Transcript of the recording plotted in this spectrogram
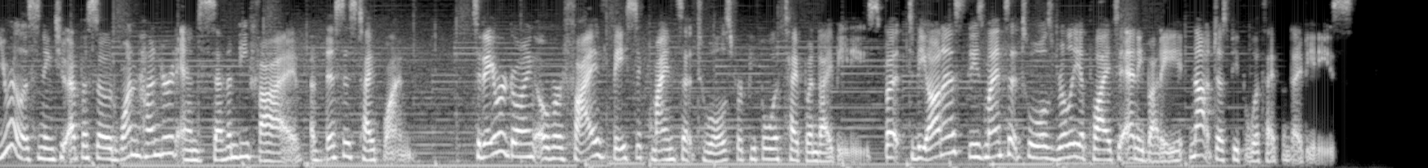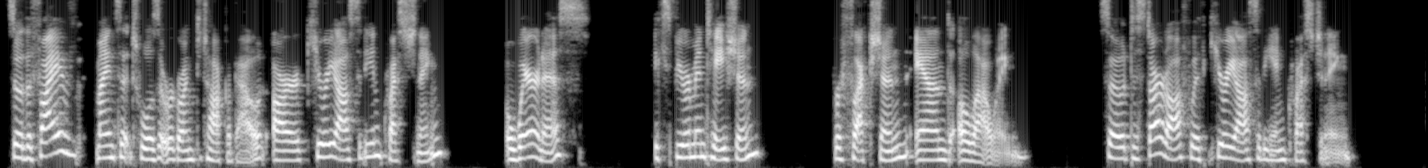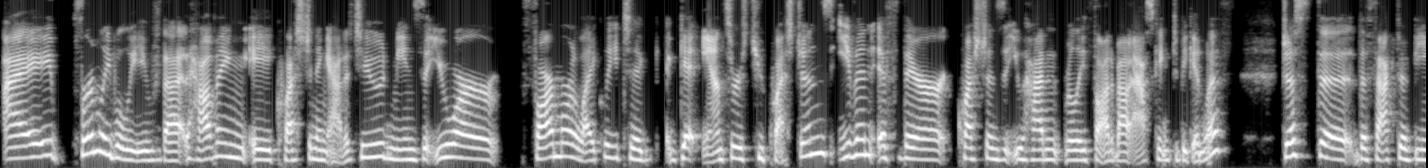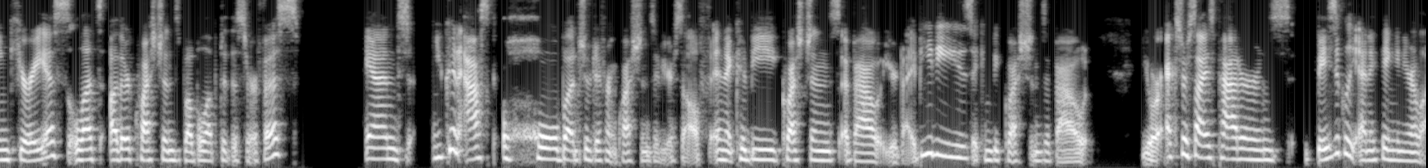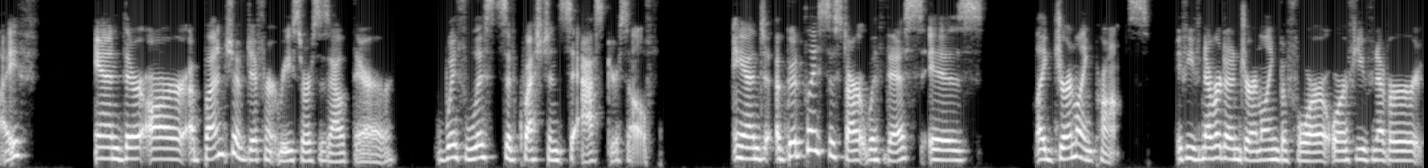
You are listening to episode 175 of This is Type 1. Today we're going over five basic mindset tools for people with type 1 diabetes. But to be honest, these mindset tools really apply to anybody, not just people with type 1 diabetes. So the five mindset tools that we're going to talk about are curiosity and questioning, awareness, experimentation, reflection, and allowing. So to start off with curiosity and questioning, I firmly believe that having a questioning attitude means that you are far more likely to get answers to questions, even if they're questions that you hadn't really thought about asking to begin with. Just the, the fact of being curious lets other questions bubble up to the surface. And you can ask a whole bunch of different questions of yourself. And it could be questions about your diabetes. It can be questions about your exercise patterns, basically anything in your life. And there are a bunch of different resources out there with lists of questions to ask yourself. And a good place to start with this is like journaling prompts. If you've never done journaling before, or if you've never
